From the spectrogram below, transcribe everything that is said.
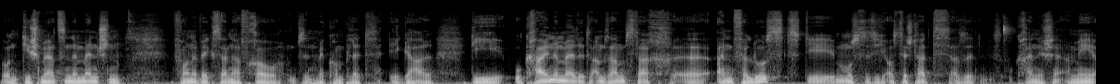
Und die schmerzenden Menschen vorneweg seiner Frau sind mir komplett egal. Die Ukraine meldet am Samstag äh, einen Verlust. Die musste sich aus der Stadt, also die ukrainische Armee,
